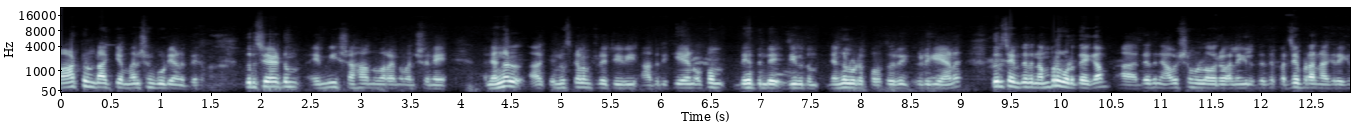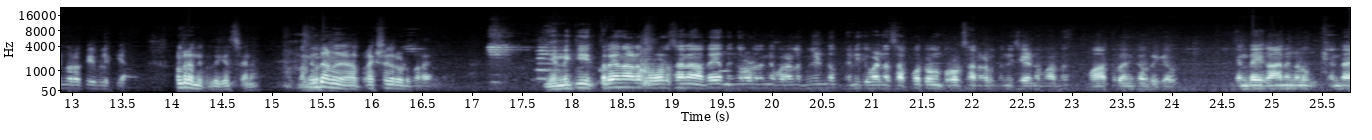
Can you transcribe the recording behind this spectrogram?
പാട്ടുണ്ടാക്കിയ മനുഷ്യൻ കൂടിയാണ് ഇദ്ദേഹം. തീർച്ചയായിട്ടും എം ഇ ഷഹ എന്ന് പറയുന്ന മനുഷ്യനെ ഞങ്ങൾ ന്യൂസ് കളം ടുഡേ ടി വി ആദരിക്കുകയാണ്. ഒപ്പം ഇദ്ദേഹത്തിന്റെ ജീവിതം ഞങ്ങളിവിടെ പുറത്തു വിടുകയാണ് തീർച്ചയായും ഇദ്ദേഹത്തിന് നമ്പർ കൊടുത്തേക്കാം. അദ്ദേഹത്തിന് ആവശ്യമുള്ളവരോ അല്ലെങ്കിൽ ഇദ്ദേഹത്തെ പരിചയപ്പെടാൻ ആഗ്രഹിക്കുന്നവരോ ഒക്കെ വിളിക്കുക വളരെ നന്ദി പ്രതികരിച്ചേനെ എന്താണ് പ്രേക്ഷകരോട് പറയുന്നത് എനിക്ക് ഇത്രയും നാട് പ്രോത്സാഹനം അതേ നിങ്ങളോട് തന്നെ പറയാനുള്ള വീണ്ടും എനിക്ക് വേണ്ട സപ്പോർട്ടുകളും പ്രോത്സാഹനങ്ങളും നിങ്ങൾ ചെയ്യണമെന്ന് മാത്രം എനിക്ക് അവർക്ക് എന്റെ ഗാനങ്ങളും എന്റെ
